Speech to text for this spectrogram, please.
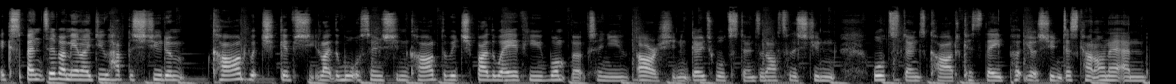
expensive. I mean, I do have the student card which gives you like the Waterstone student card which by the way if you want books and you are a student go to Waterstones and ask for the student Waterstones card because they put your student discount on it and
